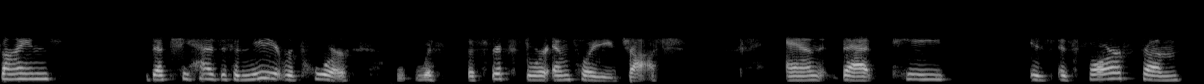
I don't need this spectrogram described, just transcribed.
finds that she has this immediate rapport with the thrift store employee, Josh, and that he is as far from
